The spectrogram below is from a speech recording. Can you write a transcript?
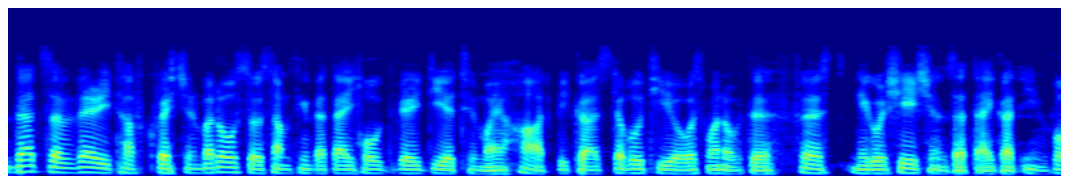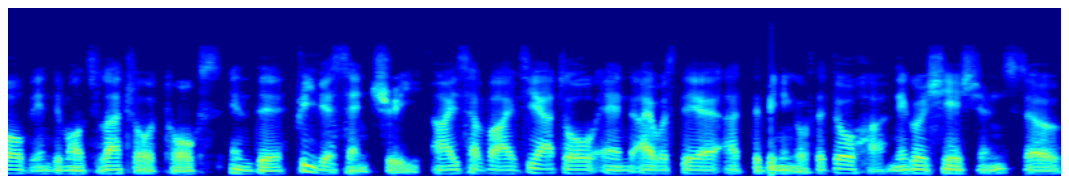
That's a very tough question, but also something that I hold very dear to my heart because WTO was one of the first negotiations that I got involved in the multilateral talks in the previous century. I survived Seattle and I was there at the beginning of the Doha negotiations. So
